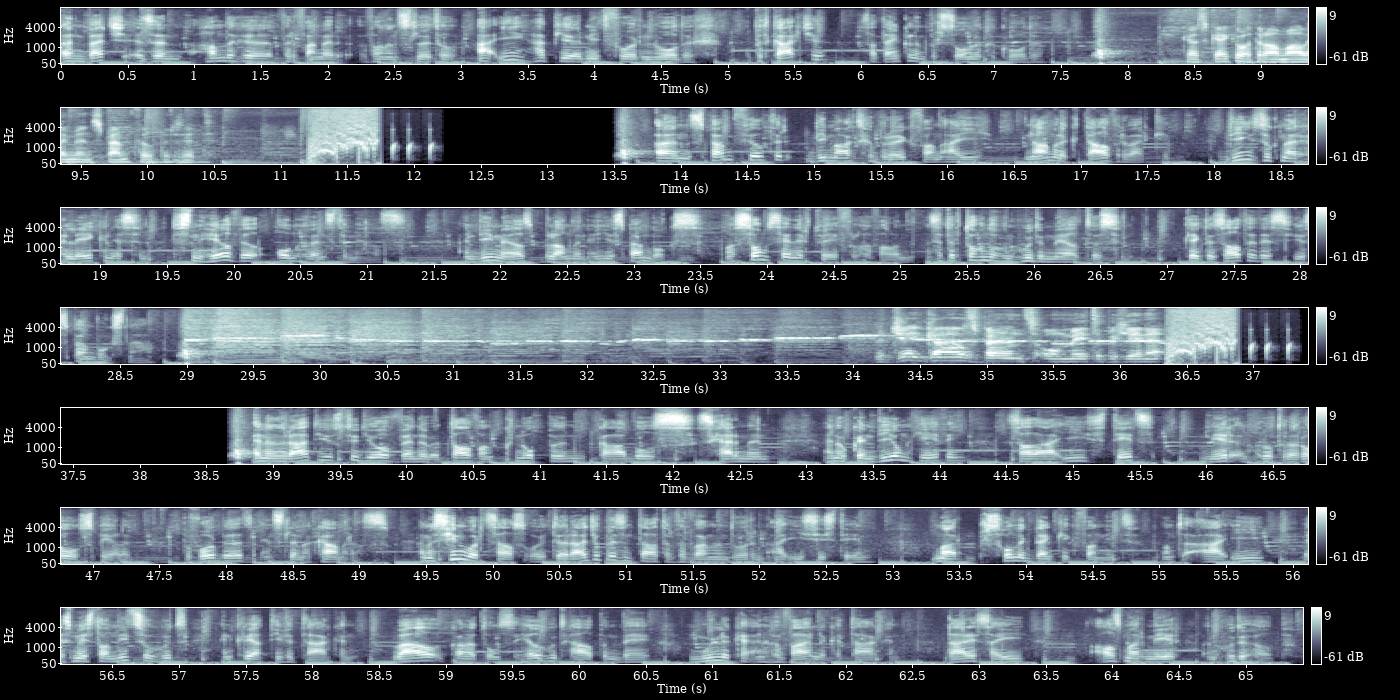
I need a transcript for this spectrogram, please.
Een badge is een handige vervanger van een sleutel. AI heb je er niet voor nodig. Op het kaartje staat enkel een persoonlijke code. Ik ga eens kijken wat er allemaal in mijn spamfilter zit. Een spamfilter die maakt gebruik van AI, namelijk taalverwerking. Die zoekt naar gelijkenissen tussen heel veel ongewenste mails. En die mails belanden in je spambox. Maar soms zijn er twijfelgevallen en zit er toch nog een goede mail tussen. Kijk dus altijd eens je spambox na. De J. Giles Band om mee te beginnen. In een radiostudio vinden we tal van knoppen, kabels, schermen en ook in die omgeving zal AI steeds meer een grotere rol spelen, bijvoorbeeld in slimme camera's. En misschien wordt zelfs ooit de radiopresentator vervangen door een AI-systeem. Maar persoonlijk denk ik van niet, want de AI is meestal niet zo goed in creatieve taken. Wel kan het ons heel goed helpen bij moeilijke en gevaarlijke taken. Daar is AI alsmaar meer een goede hulp.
